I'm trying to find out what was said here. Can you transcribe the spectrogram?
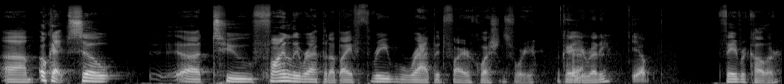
Um, okay, so uh, to finally wrap it up, I have three rapid fire questions for you. Okay, okay, you ready? Yep. Favorite color?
